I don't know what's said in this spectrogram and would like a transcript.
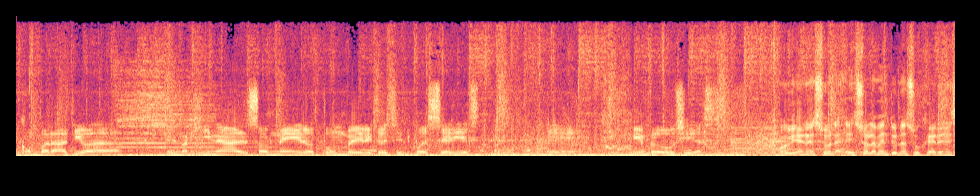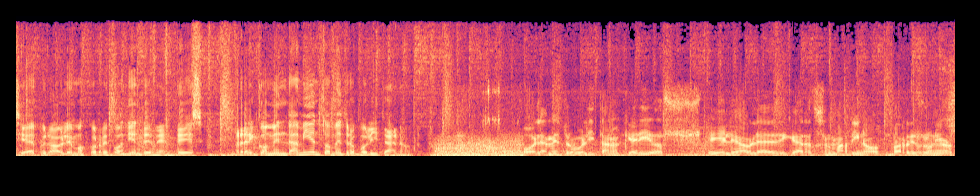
y comparativas a El Marginal, Sornero, Tumbero y todo ese tipo de series eh, bien producidas. Muy bien, es solamente una sugerencia, ¿eh? pero hablemos correspondientemente. Es recomendamiento metropolitano. Hola metropolitanos queridos, Eh, les habla Edgar San Martino, Barrio Juniors.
